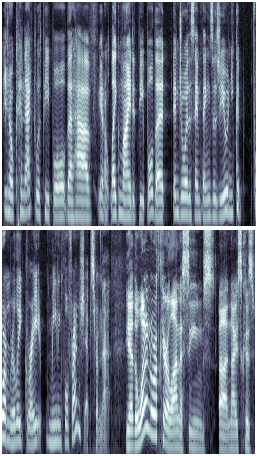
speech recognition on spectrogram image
you know connect with people that have you know like-minded people that enjoy the same things as you and you could form really great meaningful friendships from that Yeah, the one in North Carolina seems uh, nice because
